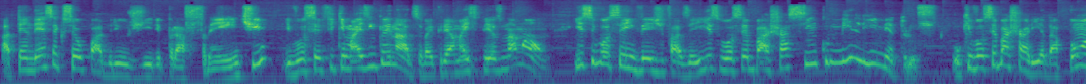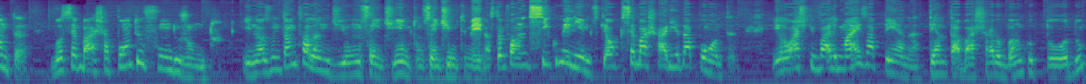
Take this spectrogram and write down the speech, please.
A tendência é que o seu quadril gire para frente e você fique mais inclinado, você vai criar mais peso na mão. E se você, em vez de fazer isso, você baixar 5 milímetros, o que você baixaria da ponta, você baixa a ponta e o fundo junto. E nós não estamos falando de um centímetro, um centímetro e meio, nós estamos falando de 5 milímetros, que é o que você baixaria da ponta. Eu acho que vale mais a pena tentar baixar o banco todo,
